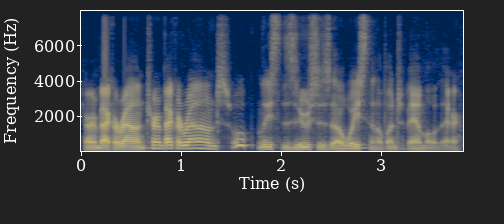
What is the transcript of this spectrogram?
Turn back around, turn back around. Oh, at least the Zeus is uh, wasting a bunch of ammo there.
